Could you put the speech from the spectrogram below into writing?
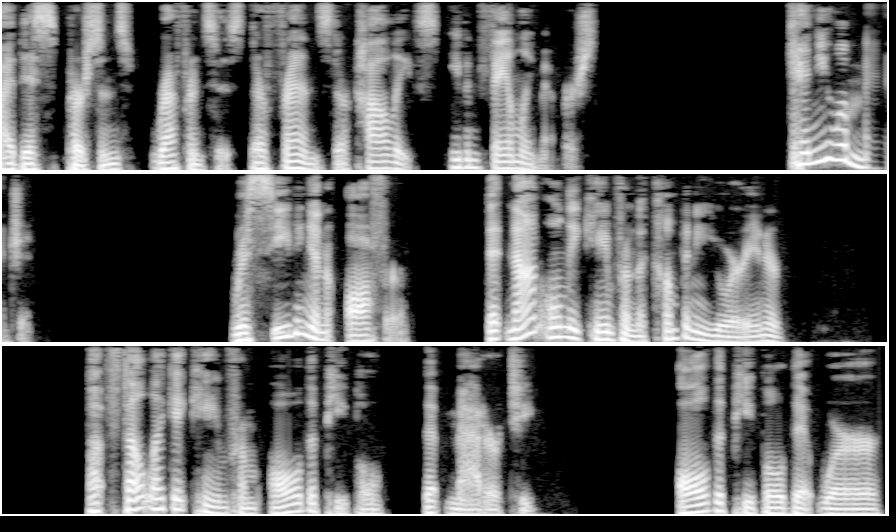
by this person's references, their friends, their colleagues, even family members. Can you imagine receiving an offer that not only came from the company you were interviewing, but felt like it came from all the people that matter to you, all the people that were,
